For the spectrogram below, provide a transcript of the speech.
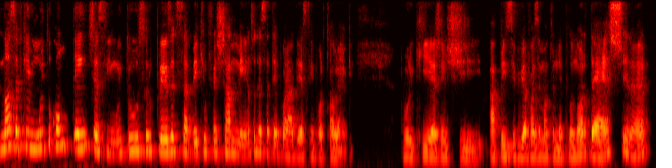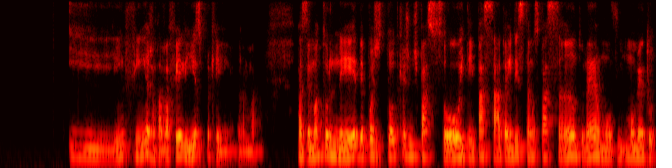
nossa, eu fiquei muito contente, assim, muito surpresa de saber que o fechamento dessa temporada ia ser em Porto Alegre porque a gente, a princípio, ia fazer uma turnê pelo Nordeste, né? E, enfim, eu já estava feliz, porque uma, fazer uma turnê depois de tudo que a gente passou e tem passado, ainda estamos passando, né? Um, um momento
